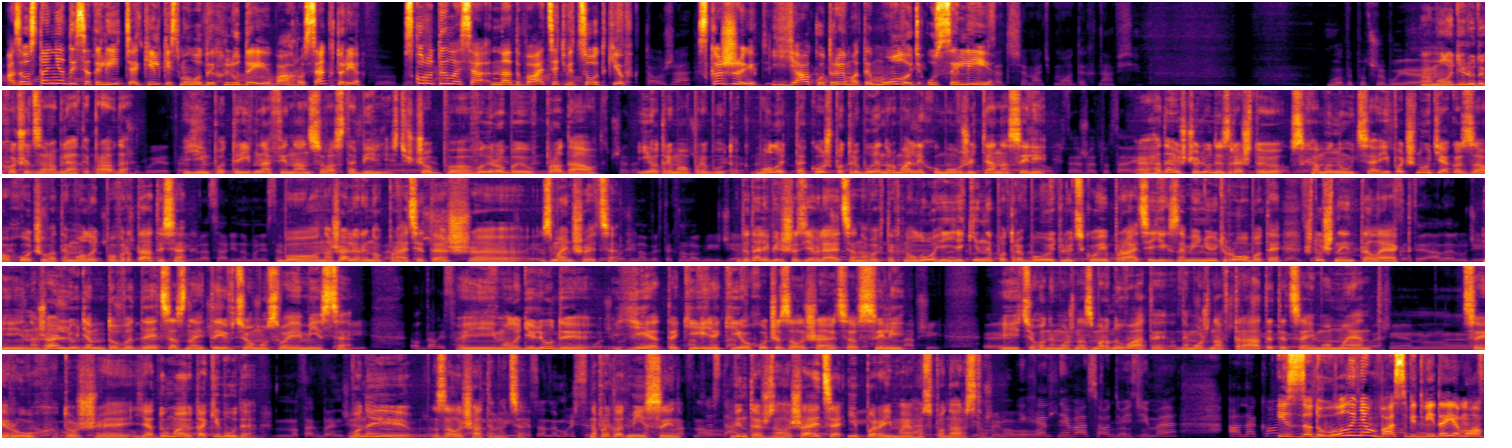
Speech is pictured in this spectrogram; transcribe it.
А за останнє десятиліття кількість молодих людей в агросекторі скоротилася на 20%. Скажи, як утримати молодь у селі? Затримати молодих на всі. А Молоді люди хочуть заробляти, правда? Їм потрібна фінансова стабільність, щоб виробив, продав і отримав прибуток. Молодь також потребує нормальних умов життя на селі. Гадаю, що люди зрештою схаменуться і почнуть якось заохочувати молодь повертатися. Бо, на жаль, ринок праці теж е, зменшується. Дедалі більше з'являється нових технологій, які не потребують людської праці. Їх замінюють роботи, штучний інтелект. І, на жаль, людям доведеться знайти в цьому своє місце. І молоді люди є такі, які охоче залишаються в селі. І цього не можна змарнувати, не можна втратити цей момент, цей рух. Тож е, я думаю, так і буде. Вони залишатимуться. Наприклад, мій син він теж залишається і перейме господарство. Із задоволенням вас відвідаємо.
